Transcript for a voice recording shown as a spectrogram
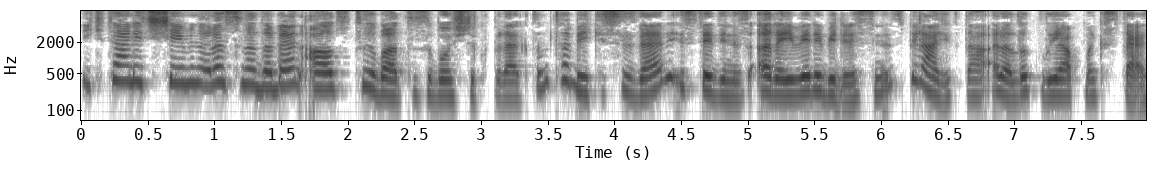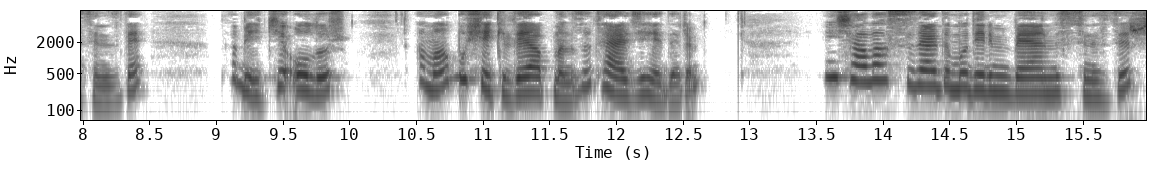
İki tane çiçeğimin arasına da ben altı tığ battısı boşluk bıraktım. Tabii ki sizler istediğiniz arayı verebilirsiniz. Birazcık daha aralıklı yapmak isterseniz de tabii ki olur. Ama bu şekilde yapmanızı tercih ederim. İnşallah sizler de modelimi beğenmişsinizdir.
